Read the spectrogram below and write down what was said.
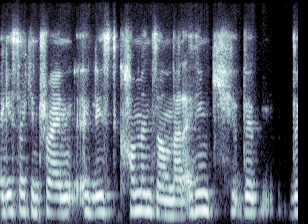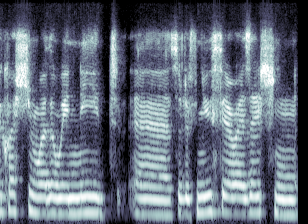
I guess I can try and at least comment on that. I think the, the question whether we need uh, sort of new theorization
